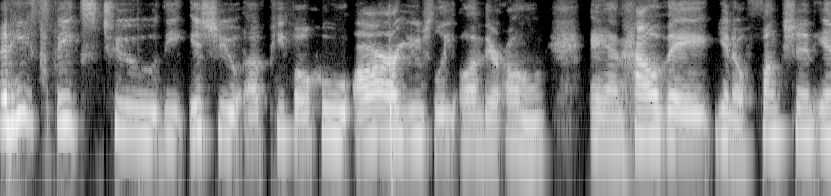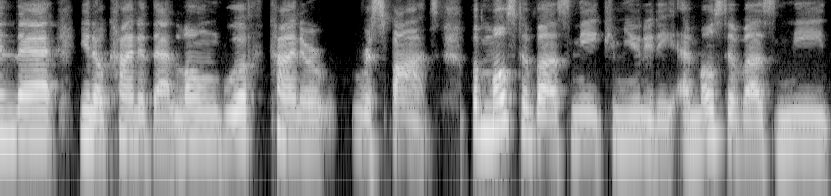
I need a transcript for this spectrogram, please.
And he speaks to the issue of people who are usually on their own and how they, you know, function in that, you know, kind of that lone wolf kind of response. But most of us need community and most of us need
